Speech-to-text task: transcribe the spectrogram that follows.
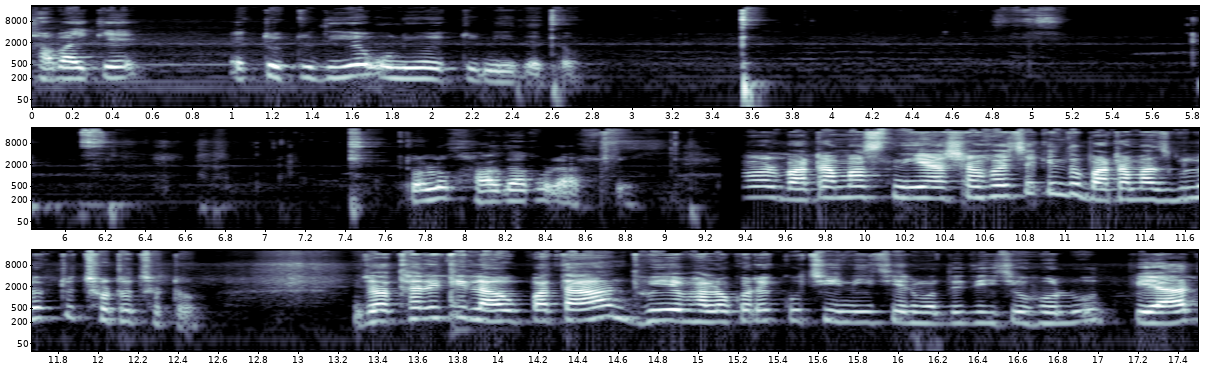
সবাইকে একটু একটু দিয়ে উনিও একটু নিয়ে যেত। চলো খাওয়া দাওয়া করে আসছো। আমার বাটা মাছ নিয়ে আসা হয়েছে, কিন্তু বাটা মাছগুলো একটু ছোট ছোট। যথারীতি লাউ পাতা ধুয়ে ভালো করে কুচিয়ে নিয়েছি। এর মধ্যে দিয়েছি হলুদ, পেঁয়াজ,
